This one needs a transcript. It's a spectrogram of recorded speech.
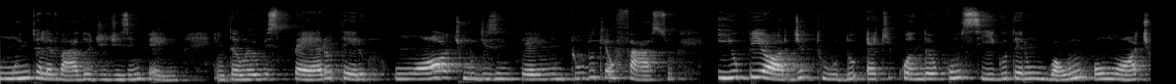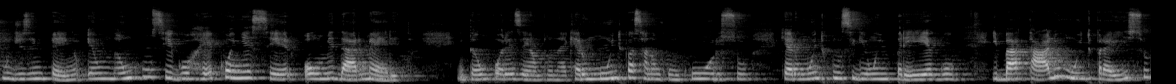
muito elevado de desempenho. Então eu espero ter um ótimo desempenho em tudo que eu faço e o pior de tudo é que quando eu consigo ter um bom ou um ótimo desempenho, eu não consigo reconhecer ou me dar mérito. Então, por exemplo, né, quero muito passar num concurso, quero muito conseguir um emprego e batalho muito para isso,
